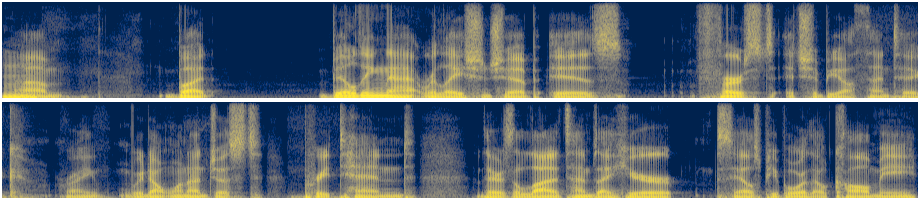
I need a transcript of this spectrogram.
Mm-hmm. Um, but building that relationship is first, it should be authentic, right? We don't want to just pretend. There's a lot of times I hear salespeople where they'll call me.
